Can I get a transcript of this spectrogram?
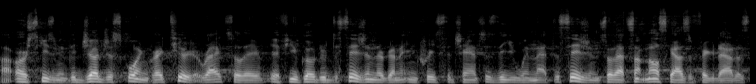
uh, or excuse me, the judge's scoring criteria, right? So they, if you go to decision, they're going to increase the chances that you win that decision. So that's something else guys have figured out is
